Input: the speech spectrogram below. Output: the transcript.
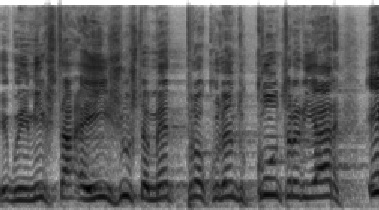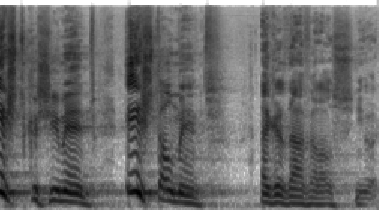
o inimigo está aí justamente procurando contrariar este crescimento, este aumento agradável ao Senhor.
